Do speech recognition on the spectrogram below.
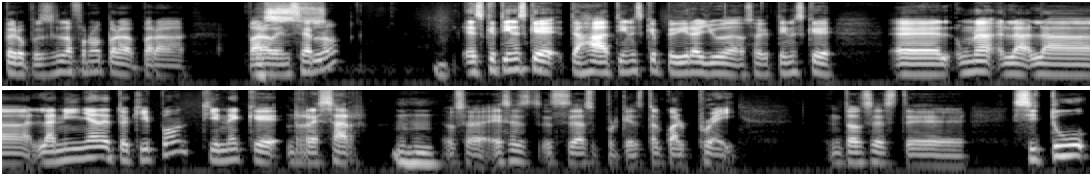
pero pues es la forma para, para, para Es- vencerlo, es que tienes que, ajá, tienes que pedir ayuda, o sea, que tienes que, eh, una, la, la, la niña de tu equipo tiene que rezar, o sea, ese es, ese es porque es tal cual, pray. Entonces, este, si tú,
